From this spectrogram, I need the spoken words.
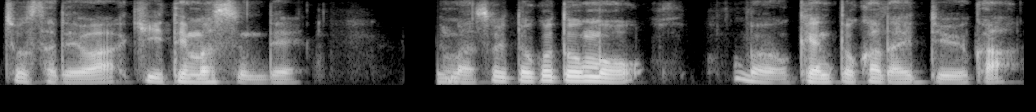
調査では聞いてますんで、うん、まあ、そういったことも、まあ、検討課題というか、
